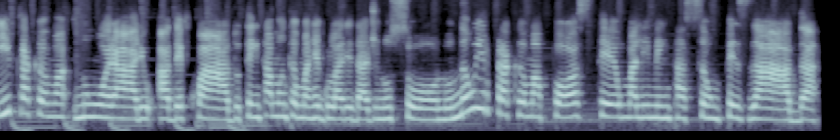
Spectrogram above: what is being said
ir para a cama num horário adequado, tentar manter uma regularidade no sono, não ir para a cama após ter uma alimentação pesada,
